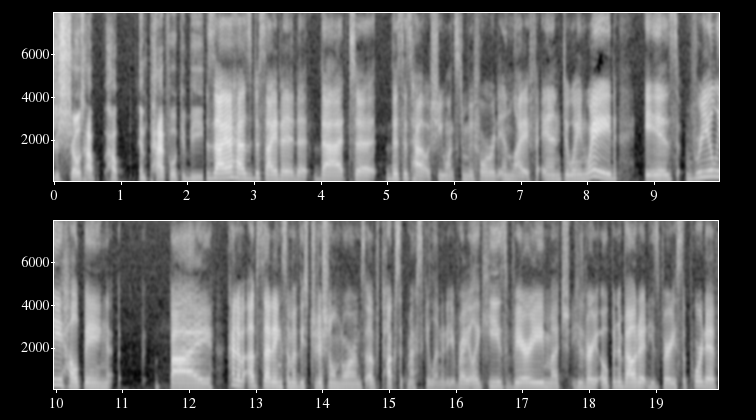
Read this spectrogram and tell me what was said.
just shows how how impactful it could be. Zaya has decided that uh, this is how she wants to move forward in life. And Dwyane Wade is really helping by kind of upsetting some of these traditional norms of toxic masculinity, right? Like he's very much, he's very open about it, he's very supportive.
